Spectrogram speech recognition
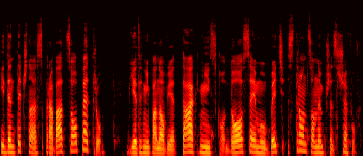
Identyczna sprawa co Petru. Biedni panowie, tak nisko do Sejmu być strąconym przez szefów.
